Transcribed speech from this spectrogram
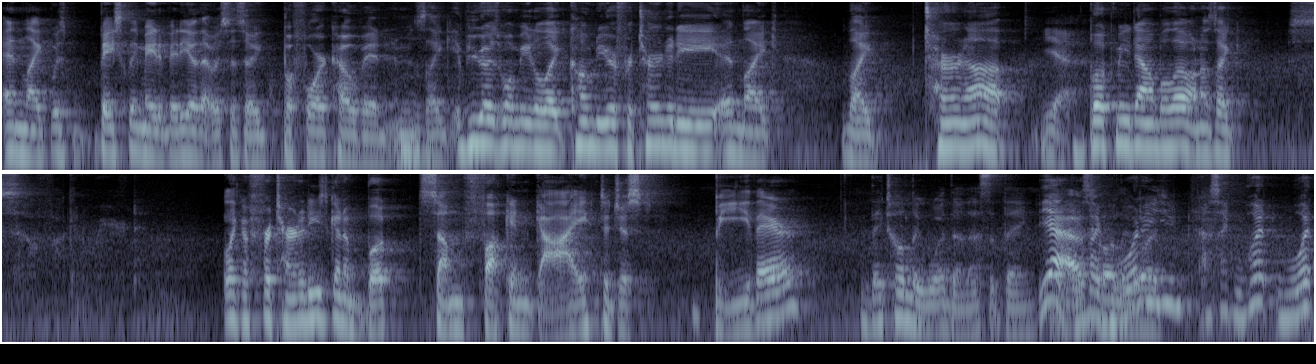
And like was basically made a video that was just like before COVID and was like if you guys want me to like come to your fraternity and like like turn up, Yeah. book me down below and I was like so fucking weird. like a fraternity's to book some fucking guy to just be there? They totally would though. That's the thing. Yeah, I was like, totally what are you? I was like, what, what,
